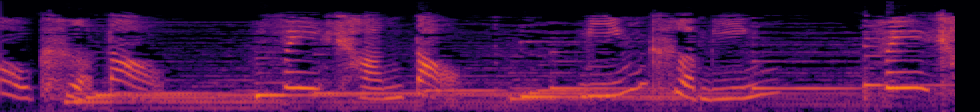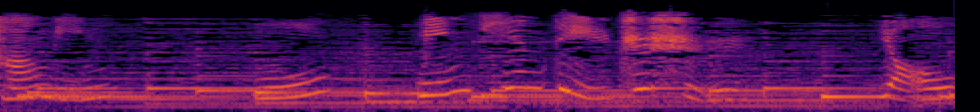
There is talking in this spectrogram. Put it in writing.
道可道，非常道；名可名，非常名。无名天地之始，有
